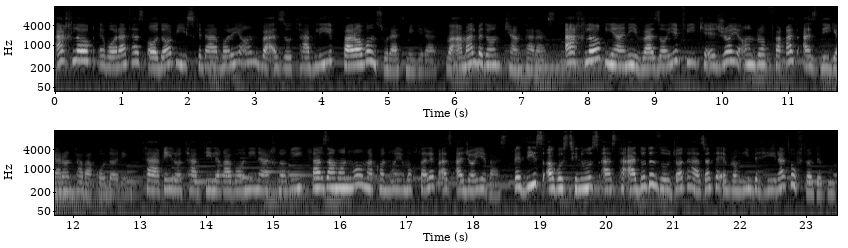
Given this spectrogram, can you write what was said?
اخلاق عبارت از آدابی است که درباره آن وعظ و تبلیغ فراوان صورت می‌گیرد و عمل بدان کمتر است. اخلاق یعنی وظایفی که اجرای آن را فقط از دیگران توقع داریم. تغییر و تبدیل قوانین اخلاقی در زمانها و مکانهای مختلف از عجایب است. قدیس آگوستینوس از تعدد زوجات حضرت ابراهیم به حیرت افتاده بود.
